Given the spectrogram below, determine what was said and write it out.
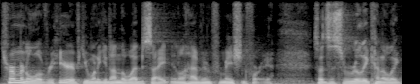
terminal over here if you want to get on the website and it'll have information for you. So it's this really kind of like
